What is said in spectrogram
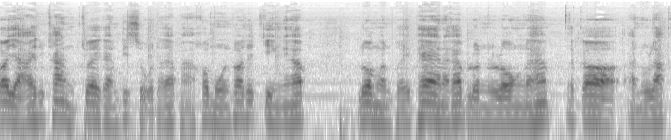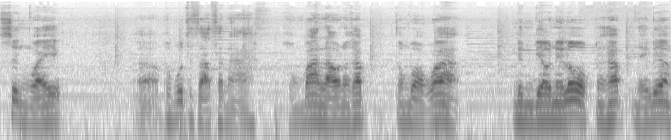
ก็อยากให้ทุกท่านช่วยกันพิสูจน์นะครับ หาข้อมูลข้อเท็จจริงนะครับ ร่วมกันเผยแพร่นะครับรณรงค์นะครับ แล้วก็อนุรักษ์ซึ่งไว้พระพุทธศาสนาของบ้านเรานะครับ ต้องบอกว่าหนึ่งเดียวในโลกนะครับ ในเรื่อง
